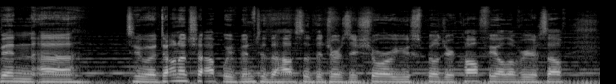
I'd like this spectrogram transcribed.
been uh, to a donut shop. We've been to the house of the Jersey Shore. You spilled your coffee all over yourself.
